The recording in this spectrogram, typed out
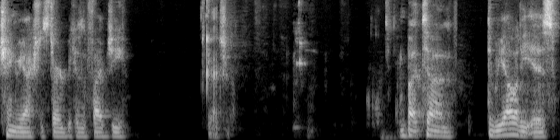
chain reaction started because of five G. Gotcha. But um, the reality is,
